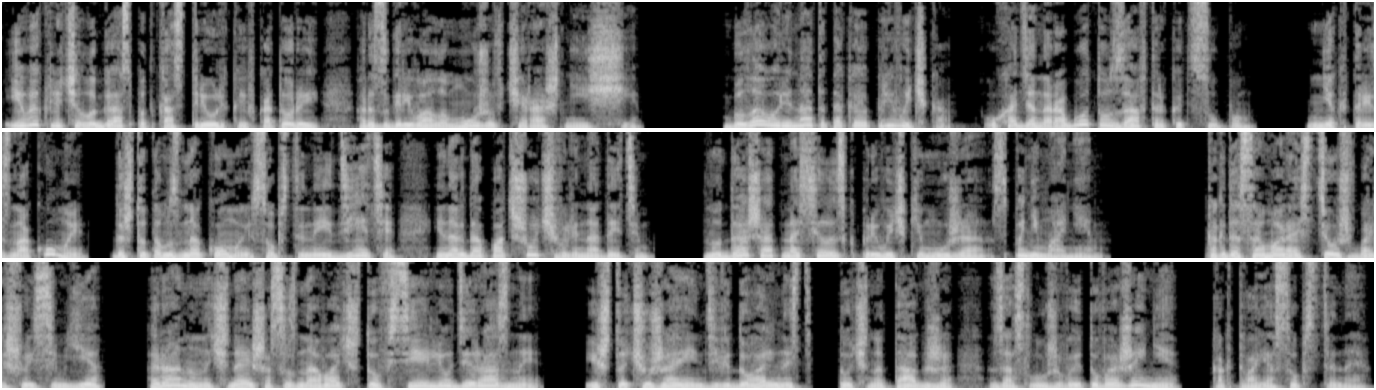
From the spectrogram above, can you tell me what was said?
и выключила газ под кастрюлькой, в которой разогревала мужу вчерашние щи. Была у Рената такая привычка, уходя на работу, завтракать супом. Некоторые знакомые, да что там знакомые, собственные дети, иногда подшучивали над этим, но Даша относилась к привычке мужа с пониманием. Когда сама растешь в большой семье, рано начинаешь осознавать, что все люди разные, и что чужая индивидуальность точно так же заслуживает уважения, как твоя собственная.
